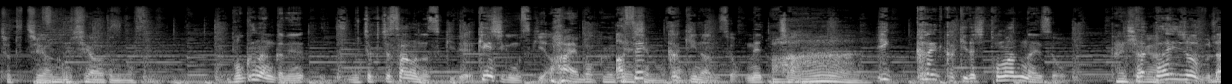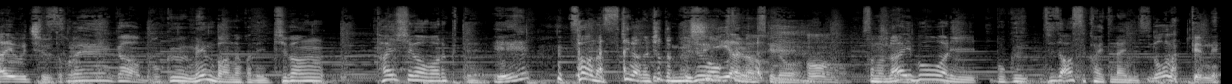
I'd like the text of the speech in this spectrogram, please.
ちょっと違うかもし全然違うと思います。僕なんかねむちゃくちゃサウナ好きでケンシ君も好きやん。はい僕汗かきなんですよめっちゃ。あ一回かき出し止まんないですよ。大丈夫？ライブ中とそか。れが僕メンバーの中で一番代謝が悪くてえ？サウナ好きなのちょっと矛盾が起きてるんですけどうん。そのライブ終わり僕全然汗かいてないんですよどうなってんね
